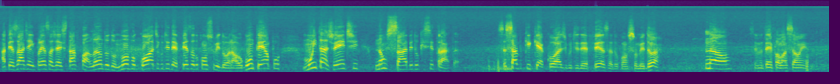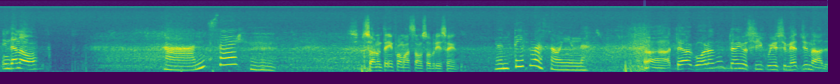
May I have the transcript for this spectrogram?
Apesar de a imprensa já estar falando do novo Código de Defesa do Consumidor há algum tempo, muita gente não sabe do que se trata. Você sabe o que é Código de Defesa do Consumidor? Não. Você não tem informação ainda? Ainda não. Ah, não sei. Senhora não tem informação sobre isso ainda? Eu não tenho informação ainda. Ah, até agora não tenho, assim, conhecimento de nada.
